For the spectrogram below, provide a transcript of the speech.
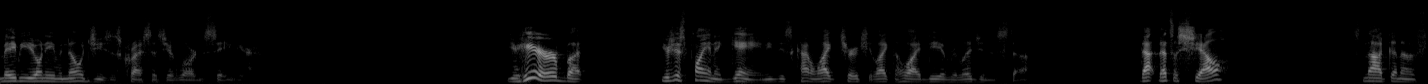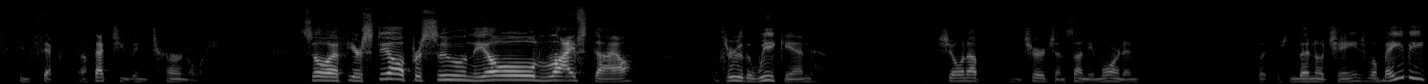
maybe you don't even know Jesus Christ as your Lord and Savior. You're here, but you're just playing a game. You just kind of like church. You like the whole idea of religion and stuff. That, that's a shell. It's not going to infect, affect you internally. So if you're still pursuing the old lifestyle through the weekend, showing up church on Sunday morning, but there's been no change, well, maybe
